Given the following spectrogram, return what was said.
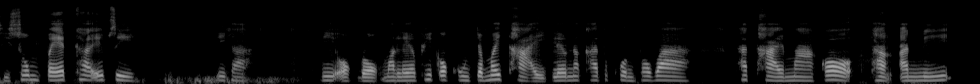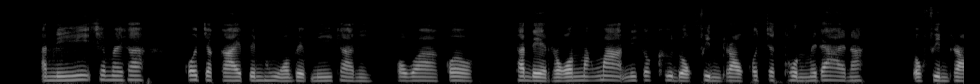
สีส้มแป๊ดค่ะ FC นี่ค่ะนี่ออกดอกมาแล้วพี่ก็คงจะไม่ถ่ายอีกแล้วนะคะ ทุกคนเพราะว่าถ้าถ่ายมาก็ทางอันนี้ อันนี้ใช่ไหมคะก็จะกลายเป็นหัวแบบนี้ค่ะนี่ เพราะว่าก็ ถ้าแดดร้อนมากๆ นี่ก็คือดอกฝิ่นเราก็จะทนไม่ได้นะ ดอกฝิ่นเรา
